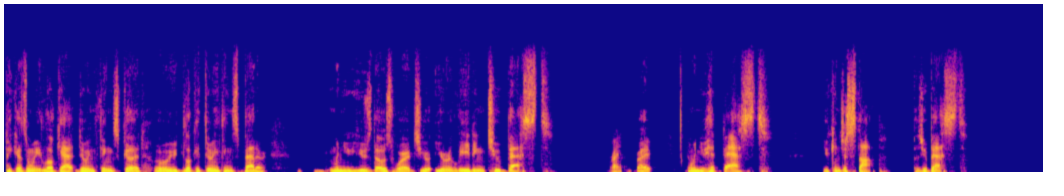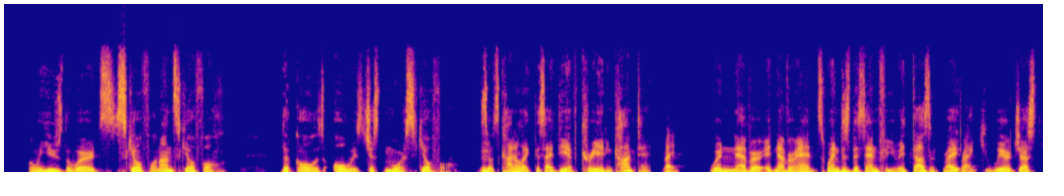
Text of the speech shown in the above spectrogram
because when we look at doing things good, or we look at doing things better, when you use those words, you're you're leading to best. Right. Right. And when you hit best, you can just stop because you're best. When we use the words skillful and unskillful, the goal is always just more skillful. So Mm. it's kind of like this idea of creating content. Right. We're never, it never ends. When does this end for you? It doesn't, right? Right. Like we're just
